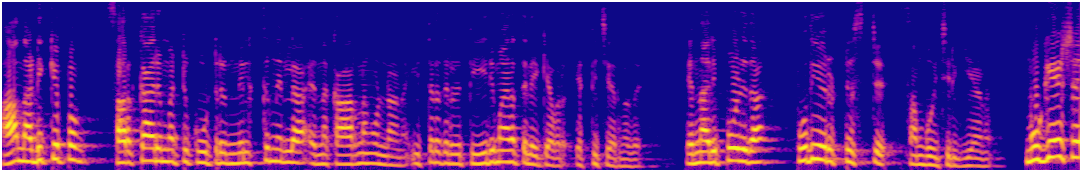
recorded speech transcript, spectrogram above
ആ നടിക്കൊപ്പം സർക്കാരും മറ്റു കൂട്ടരും നിൽക്കുന്നില്ല എന്ന കാരണം കൊണ്ടാണ് ഇത്തരത്തിലൊരു തീരുമാനത്തിലേക്ക് അവർ എത്തിച്ചേർന്നത്. എന്നാൽ ഇപ്പോഴിതാ പുതിയൊരു ട്വിസ്റ്റ് സംഭവിച്ചിരിക്കുകയാണ്. മുകേഷ്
